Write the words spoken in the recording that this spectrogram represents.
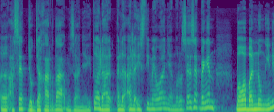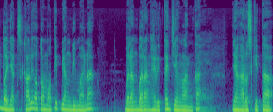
eh, aset Yogyakarta misalnya. Itu ada ada ada istimewanya. Menurut saya saya pengen bahwa Bandung ini banyak sekali otomotif yang di mana barang-barang heritage yang langka yang harus kita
